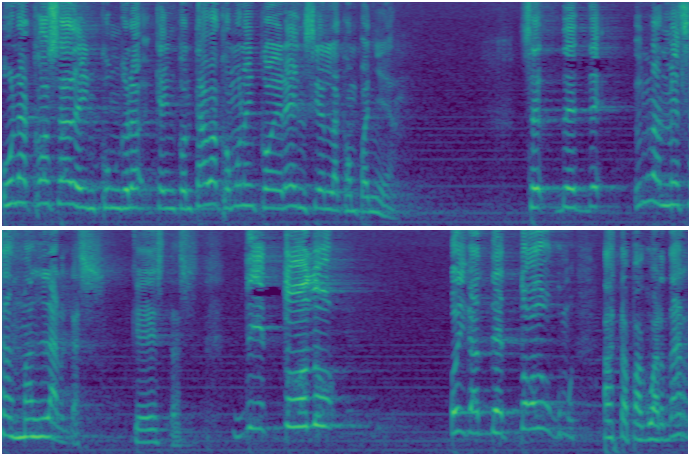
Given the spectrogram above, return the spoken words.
una cosa de que encontraba como una incoherencia en la compañía. de unas mesas más largas que estas. De todo Oiga, de todo, hasta para guardar.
